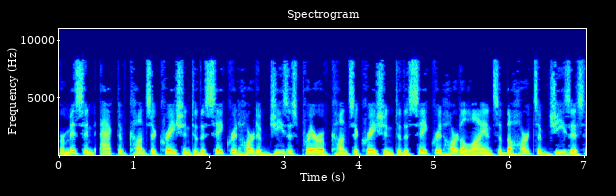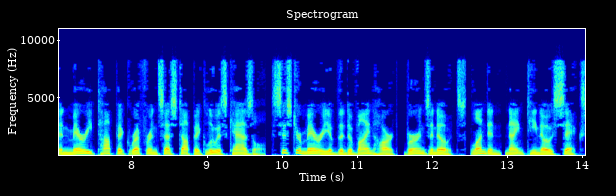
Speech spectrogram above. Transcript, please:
Ermesinde Act of Consecration to the Sacred Heart of Jesus. Prayer of Consecration to the Sacred Heart. Alliance of the Hearts of Jesus and Mary. Topic. References. Topic Catholic Louis Cazel, Sister Mary of the Divine Heart, Burns and Oates, London 1906.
